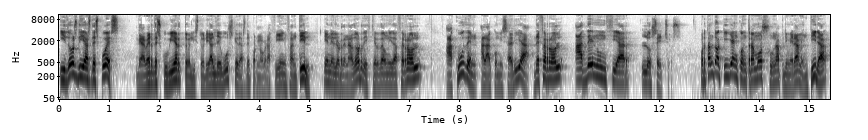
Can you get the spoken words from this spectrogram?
y dos días después de haber descubierto el historial de búsquedas de pornografía infantil en el ordenador de Izquierda Unida Ferrol, acuden a la comisaría de Ferrol a denunciar los hechos. Por tanto, aquí ya encontramos una primera mentira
